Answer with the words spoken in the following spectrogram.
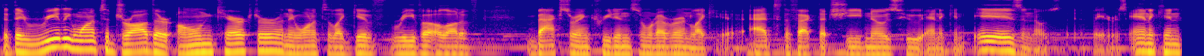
that they really wanted to draw their own character, and they wanted to like give Reva a lot of backstory and credence and whatever, and like add to the fact that she knows who Anakin is and knows that Vader is Anakin,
